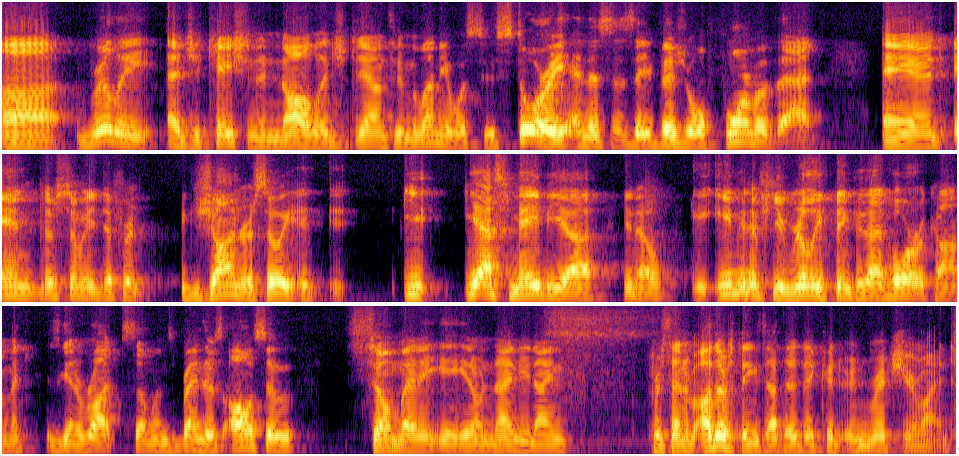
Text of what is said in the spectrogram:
uh, really education and knowledge down through millennia was through story, and this is a visual form of that. And and there's so many different genres. So it, it, you, yes, maybe uh, you know, even if you really think that that horror comic is going to rot someone's brain, there's also so many, you know, 99% of other things out there that could enrich your mind.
